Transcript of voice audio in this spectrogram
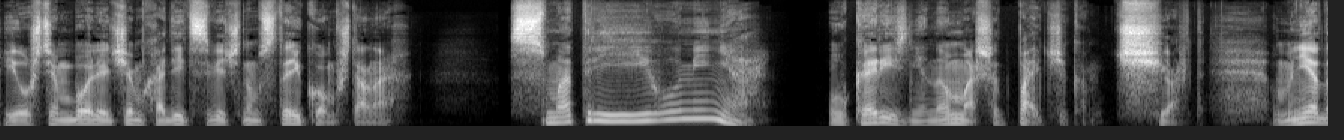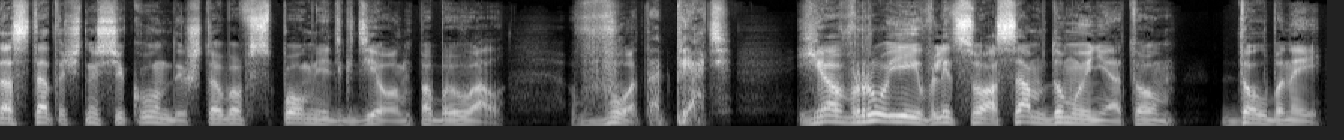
И уж тем более, чем ходить с вечным стояком в штанах. «Смотри у меня!» — укоризненно машет пальчиком. Черт! Мне достаточно секунды, чтобы вспомнить, где он побывал. Вот опять! Я вру ей в лицо, а сам думаю не о том. Долбанный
